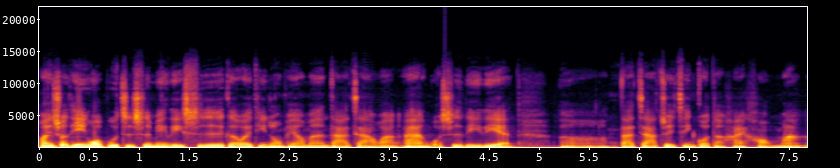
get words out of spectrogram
欢迎收听，我不只是命理师。各位听众朋友们，大家晚安，我是 Lilian。呃，大家最近过得还好吗？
